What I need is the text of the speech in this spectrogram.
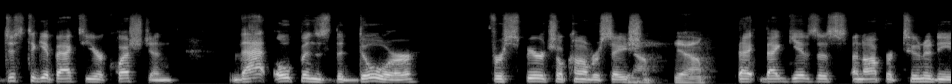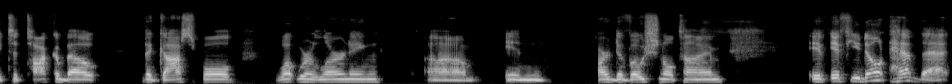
just to get back to your question, that opens the door for spiritual conversation. Yeah. yeah. That, that gives us an opportunity to talk about the gospel, what we're learning um, in our devotional time. If, if you don't have that,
